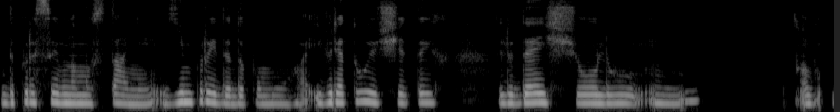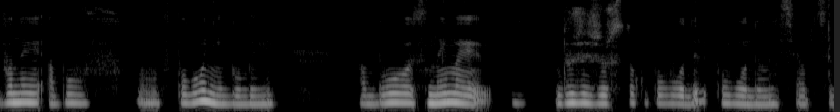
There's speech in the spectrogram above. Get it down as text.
депресивному стані. Їм прийде допомога. І врятуючи тих людей, що лю... вони або в, в полоні були, або з ними дуже жорстоко поводилися. Оце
